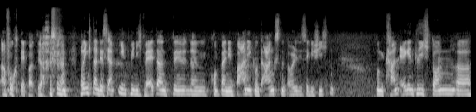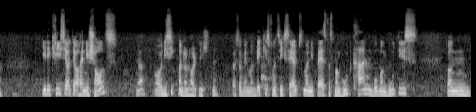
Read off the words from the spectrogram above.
einfach deppert. Ja. Also dann bringt dann das irgendwie nicht weiter und äh, dann kommt man in Panik und Angst und all diese Geschichten und kann eigentlich dann, äh, jede Krise hat ja auch eine Chance, ja, aber die sieht man dann halt nicht. Ne? Also wenn man weg ist von sich selbst, man nicht weiß, was man gut kann, wo man gut ist, dann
